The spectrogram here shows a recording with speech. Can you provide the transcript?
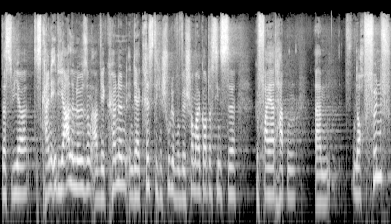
dass wir, das ist keine ideale Lösung, aber wir können in der christlichen Schule, wo wir schon mal Gottesdienste gefeiert hatten, ähm, noch fünf,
